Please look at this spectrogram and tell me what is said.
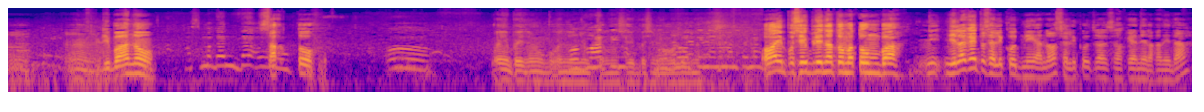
Mm. Mm. Di ba ano? Mas maganda, oh. Sakto. Oh. Ay, pwede mo yung Bubuhatin tingin sa iba si mahulog na. Oh, imposible na to matumba. Ni- nilagay to sa likod ni ano? Sa likod sa sakyan nila kanina?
